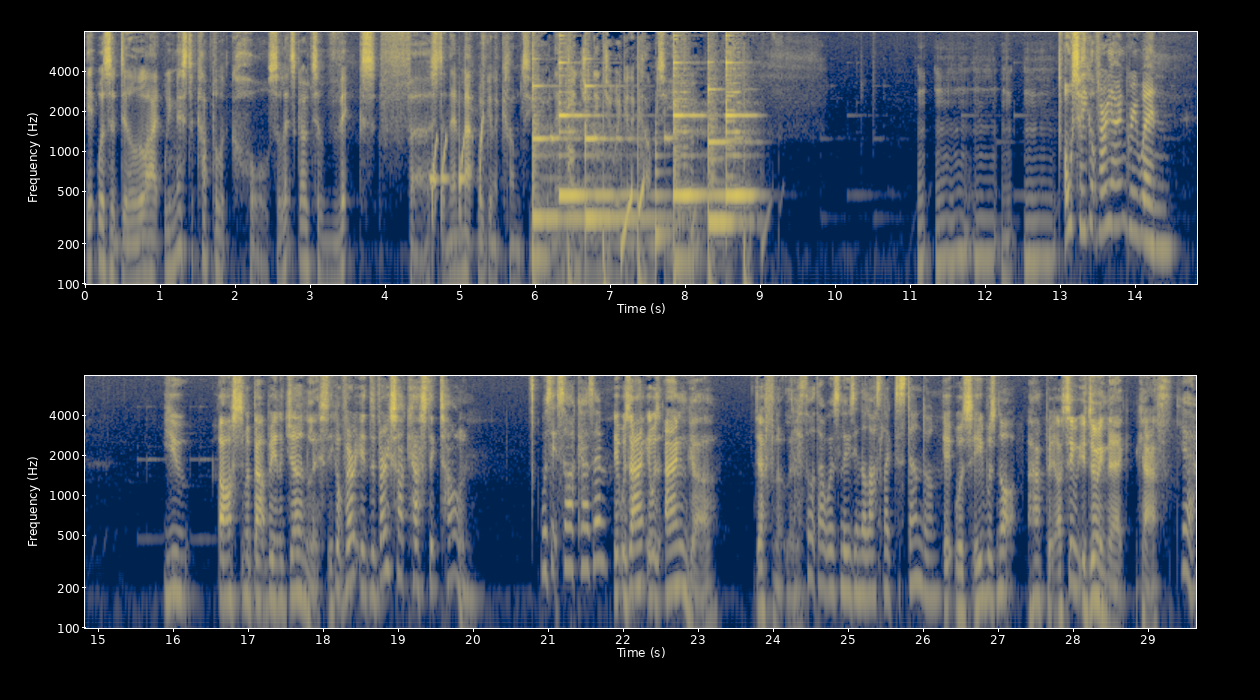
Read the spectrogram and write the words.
it was a delight. We missed a couple of calls, so let's go to Vix first, and then Matt, we're going to come to you, and then Ninja Ninja, we're going to come to you. Mm-mm-mm-mm-mm. Also, he got very angry when you asked him about being a journalist. He got very it's a very sarcastic tone. Was it sarcasm? It was it was anger, definitely. I thought that was losing the last leg to stand on. It was he was not happy. I see what you're doing there, Kath. Yeah,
